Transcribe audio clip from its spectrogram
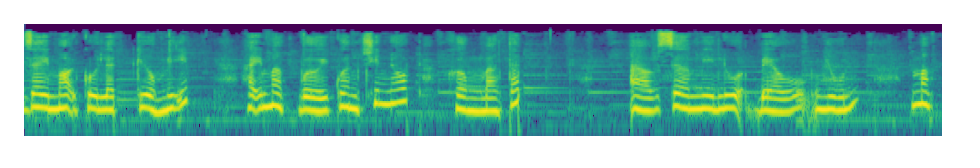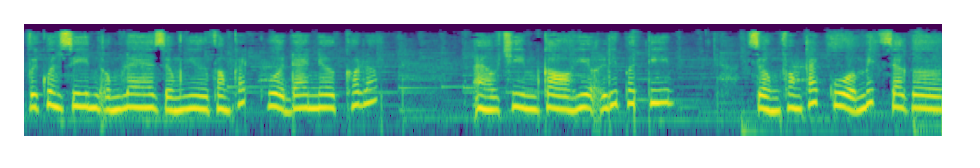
giày mọi cổ lật kiểu Mỹ. Hãy mặc với quần chinos không mang tất. Áo sơ mi lụa béo nhún, mặc với quần jean ống le giống như phong cách của Diner Club. Áo chìm cò hiệu Liberty, giống phong cách của Mick Jagger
